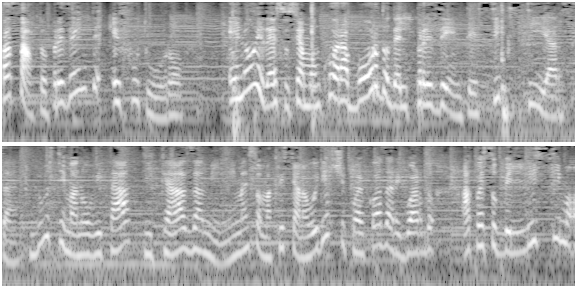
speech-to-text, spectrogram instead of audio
Passato, presente e futuro. E noi adesso siamo ancora a bordo del presente Six Tiers, l'ultima novità di Casa Minima. Insomma, Cristiana, vuoi dirci qualcosa riguardo a questo bellissimo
